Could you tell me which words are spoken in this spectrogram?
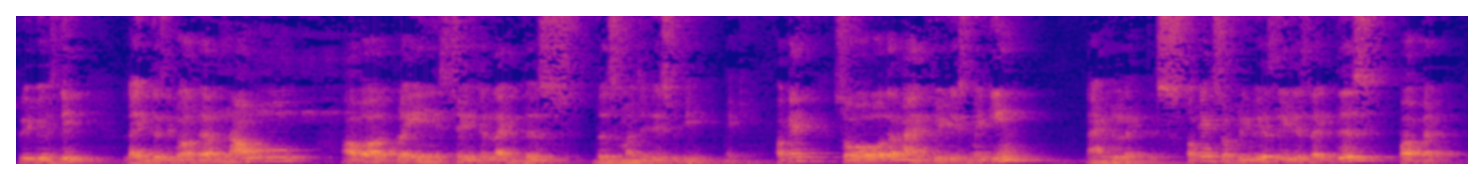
Previously, like this it was there. Now our plane is changed like this. This much it is to be making. Okay. So the man field is making angle like this. Okay. So previously it is like this. Perfect.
